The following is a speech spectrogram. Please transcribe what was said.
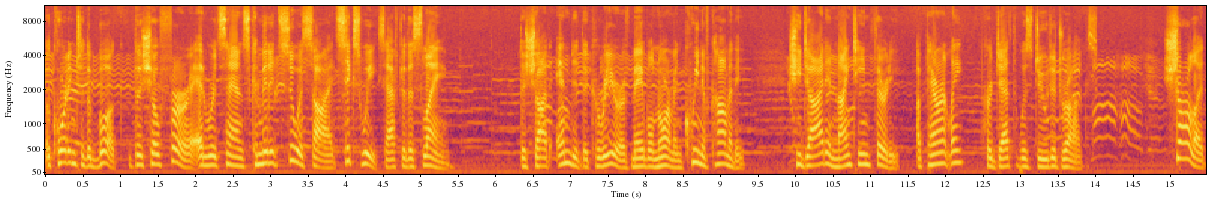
According to the book, the chauffeur, Edward Sands, committed suicide six weeks after the slaying. The shot ended the career of Mabel Normand, Queen of Comedy. She died in 1930. Apparently, her death was due to drugs. Charlotte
